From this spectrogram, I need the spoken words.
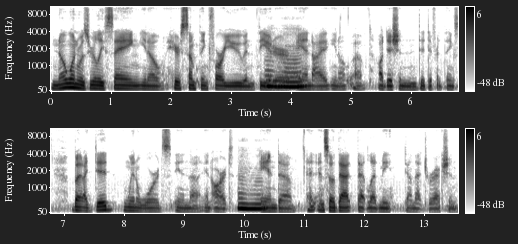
no one was really saying, you know, here's something for you in theater. And I, you know, uh, auditioned and did different things. But I did win awards in uh, in art, and, uh, and and so that that led me down that direction.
